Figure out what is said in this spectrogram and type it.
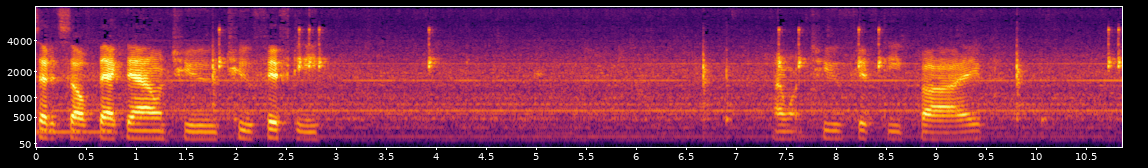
set itself back down to 250. I want 255. So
